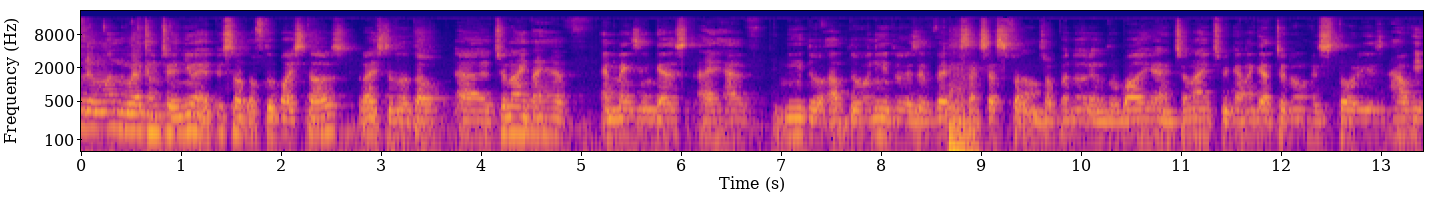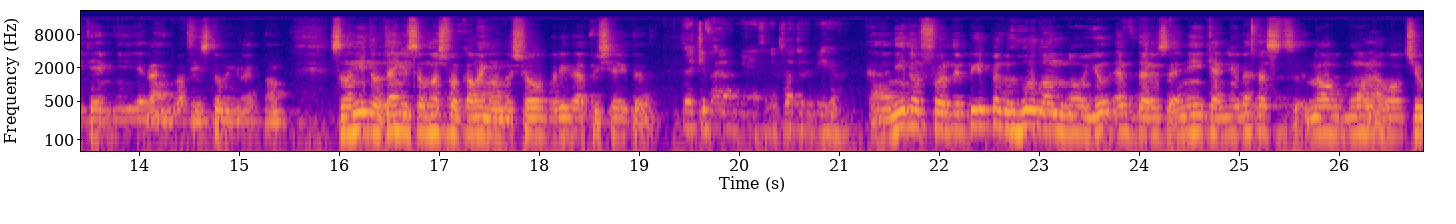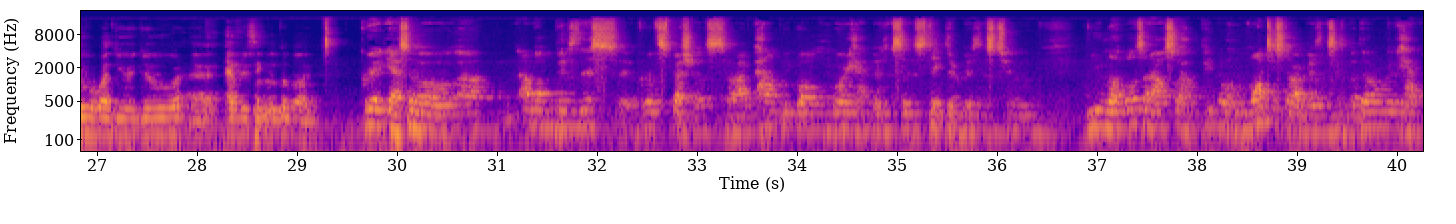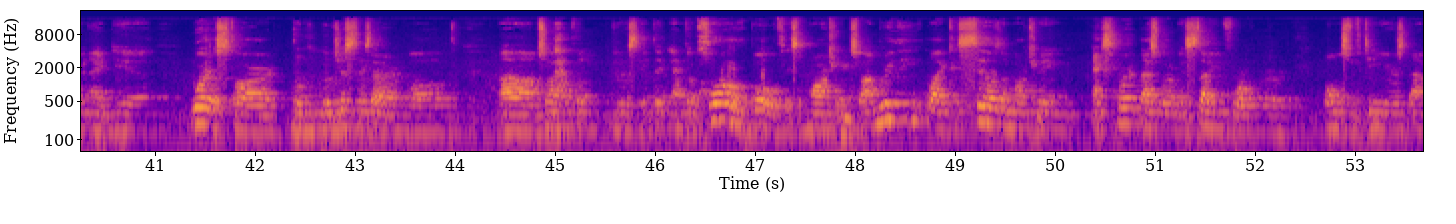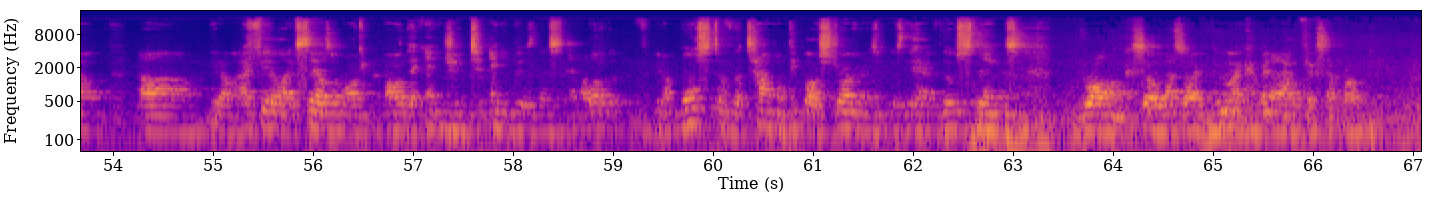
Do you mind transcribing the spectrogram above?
Hello everyone, welcome to a new episode of Dubai Stars, Rise to the Top. Uh, tonight I have amazing guest. I have Nido Abdo. Nido is a very successful entrepreneur in Dubai and tonight we're gonna get to know his stories, how he came here and what he's doing right now. So Nido, thank you so much for coming on the show. We really appreciate it. Thank you for having me, Anthony. Pleasure to be here. Uh, Nido, for the people who don't know you, if there is any, can you let us know more about you, what you do, uh, everything in Dubai? Great. Yeah. So um, I'm a business growth specialist. So I help people who already have businesses take their business to new levels, and I also help people who want to start businesses but don't really have an idea where to start, the logistics that are involved. Um, so I help them do the same thing. And the core of both is marketing. So I'm really like a sales and marketing expert. That's what I've been studying for over almost 15 years now. Um, you know, I feel like sales and marketing are the engine to any business, and a lot of the, you know, most of the time when people are struggling is because they have those things wrong. So that's what I do. I come in and I help fix that problem.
